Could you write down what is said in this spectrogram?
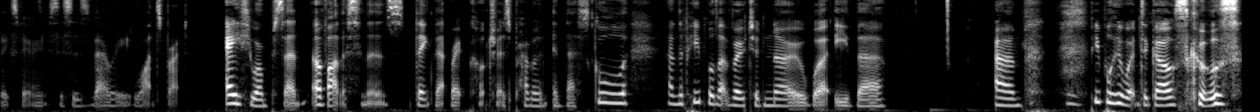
experience. This is very widespread. 81% of our listeners think that rape culture is prevalent in their school, and the people that voted no were either um, people who went to girls' schools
